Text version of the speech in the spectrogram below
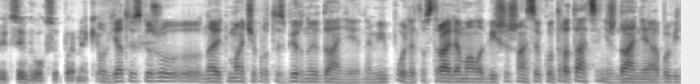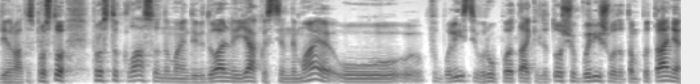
від цих двох суперників. Я тобі скажу, навіть матчі проти збірної Данії, на мій погляд, Австралія мала більше шансів контратації, ніж Данія або відігратись. Просто просто класу немає, індивідуальної якості немає у футболістів групи атаки для того, щоб вирішувати там питання,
